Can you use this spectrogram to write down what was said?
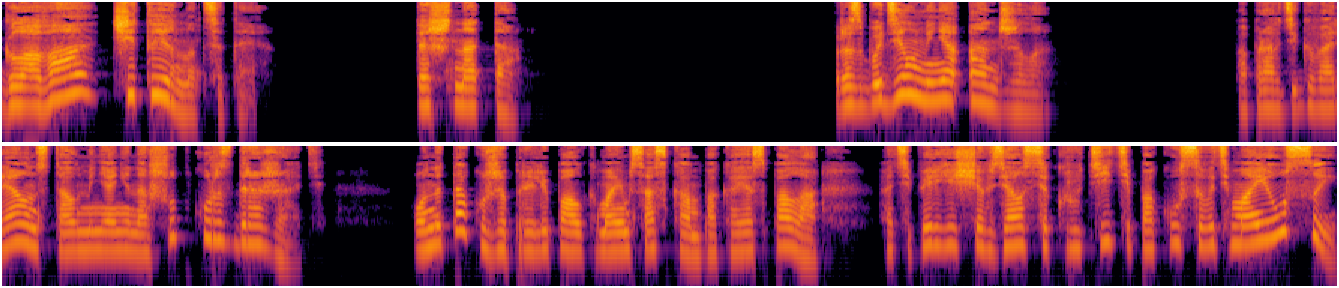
Глава 14. Тошнота. Разбудил меня Анджела. По правде говоря, он стал меня не на шутку раздражать. Он и так уже прилипал к моим соскам, пока я спала, а теперь еще взялся крутить и покусывать мои усы.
